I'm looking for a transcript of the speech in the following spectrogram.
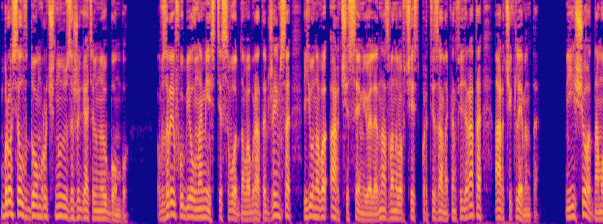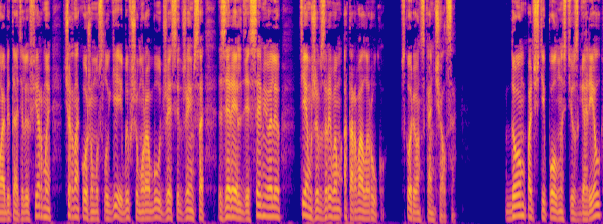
бросил в дом ручную зажигательную бомбу. Взрыв убил на месте сводного брата Джеймса, юного Арчи Сэмюэля, названного в честь партизана-конфедерата Арчи Клемента. Еще одному обитателю фермы, чернокожему слуге и бывшему рабу Джесси Джеймса Зерельде Сэмюэлю, тем же взрывом оторвало руку. Вскоре он скончался. Дом почти полностью сгорел,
